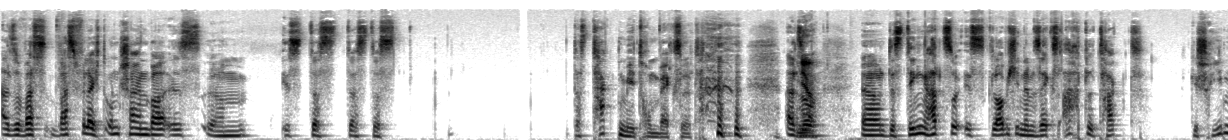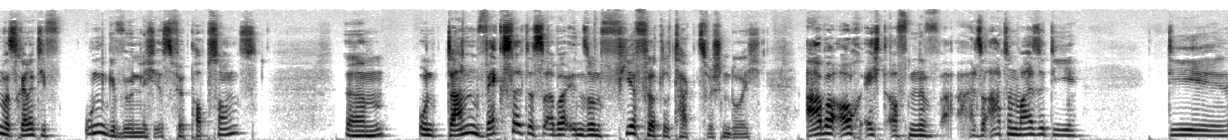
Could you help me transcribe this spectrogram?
Also was, was vielleicht unscheinbar ist, ähm, ist, dass, dass, dass das Taktmetrum wechselt. also ja. äh, das Ding hat so, ist, glaube ich, in einem Sechs-Achtel-Takt geschrieben, was relativ ungewöhnlich ist für Popsongs. Ähm, und dann wechselt es aber in so einen Viervierteltakt zwischendurch. Aber auch echt auf eine also Art und Weise, die, die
